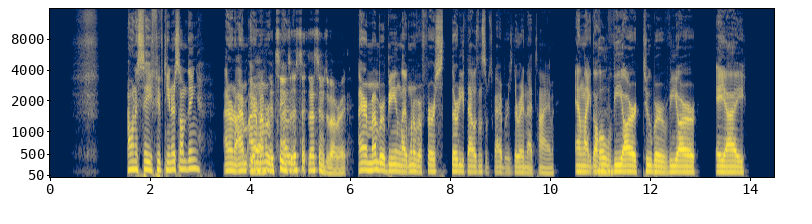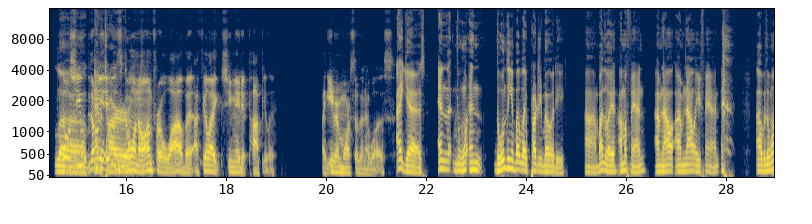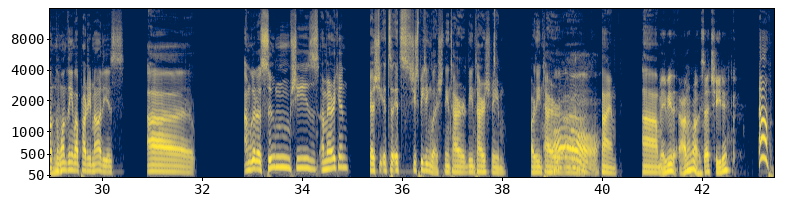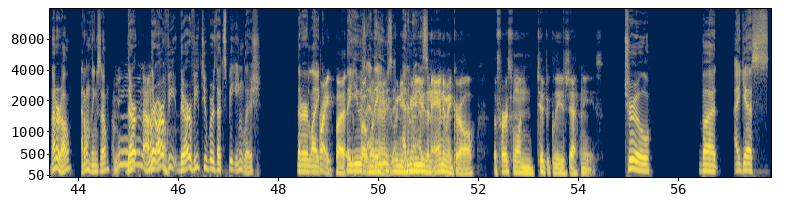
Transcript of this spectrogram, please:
I want to say 15 or something. I don't know. I, I remember it seems I, it, that seems about right I remember being like one of our first 30,000 subscribers during that time. And like the whole Mhm. VR tuber, VR AI well she uh, i mean it was going on for a while but i feel like she made it popular like even more so than it was I guess. And the- the one and the one thing about like Project Melody, um, by the way, I'm a fan. I'm now I'm now a fan. uh, but the one the Mhm. one thing about Project Melody is, uh, I'm gonna assume she's American because she it's it's she speaks English the entire the entire stream or the entire uh, oh time. Um, maybe i don't know is that cheating no, not at all. I don't think so. i mean There I there are v there are VTubers that speak English that are like right but they use- but when, they use when you're going to use an anime girl the first one typically is japanese True, but I guess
